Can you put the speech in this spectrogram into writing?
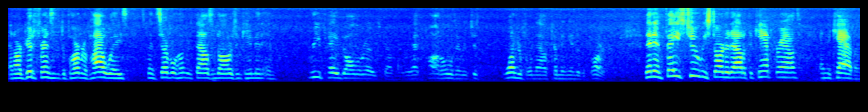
And our good friends at the Department of Highways spent several hundred thousand dollars and came in and repaved all the roads, Governor. We had potholes and it was just wonderful now coming into the park. Then in phase two, we started out at the campgrounds and the cabins.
